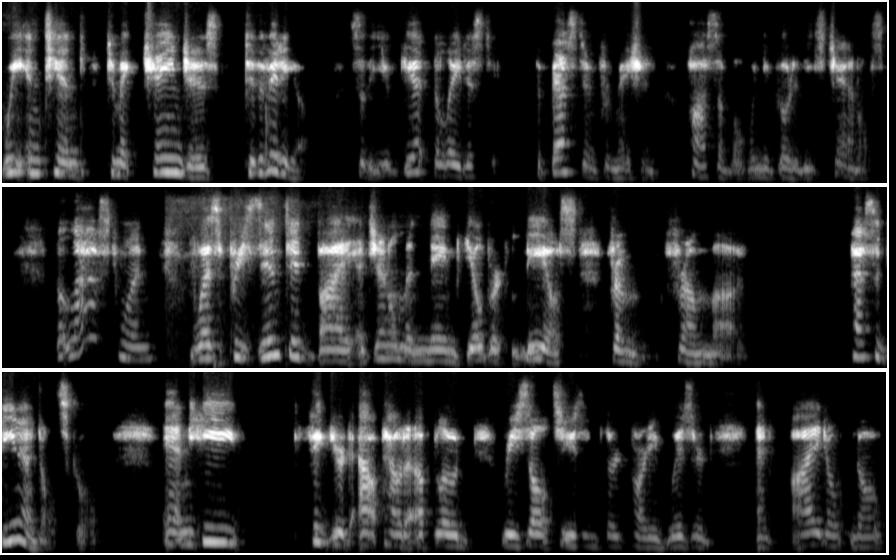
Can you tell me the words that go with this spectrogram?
we intend to make changes to the video so that you get the latest, the best information possible when you go to these channels. The last one was presented by a gentleman named Gilbert Leos from, from uh, Pasadena Adult School. And he figured out how to upload results using third-party wizard. And I don't know,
